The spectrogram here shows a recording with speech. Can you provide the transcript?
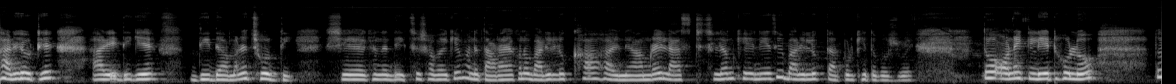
ঘাড়ে ওঠে আর এদিকে দিদা মানে ছর্দি, সে এখানে দেখছে সবাইকে মানে তারা এখনও বাড়ির লোক খাওয়া হয়নি। আমরাই লাস্ট ছিলাম, খেয়ে নিয়েছি, বাড়ির লোক তারপর খেতে বসবে। তো অনেক লেট হলো। তো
